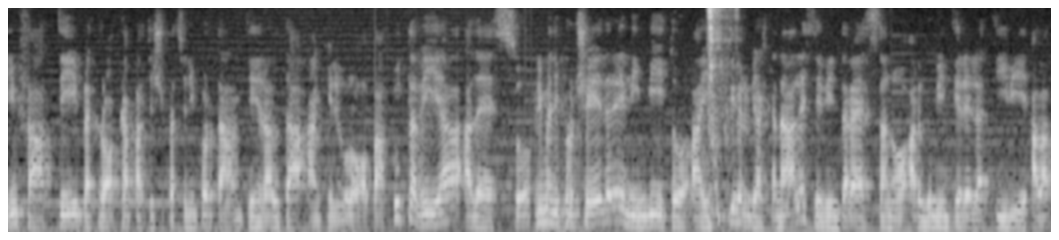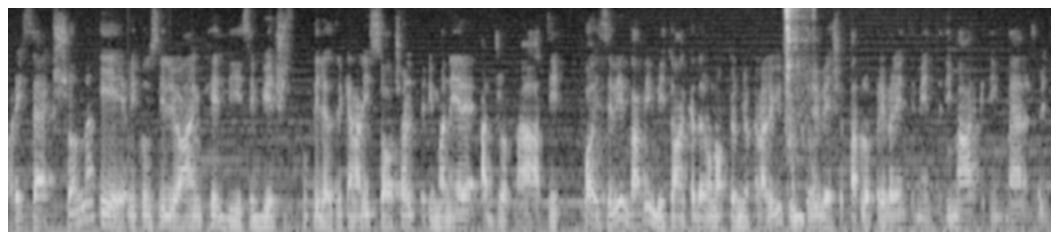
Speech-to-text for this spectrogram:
Infatti BlackRock ha partecipazioni importanti in realtà anche in Europa. Tuttavia adesso, prima di procedere, vi invito a iscrivervi al canale se vi interessano argomenti relativi alla price action e vi consiglio anche di seguirci su tutti gli altri canali social per rimanere aggiornati. Poi se vi va vi invito anche a dare un occhio al mio canale YouTube dove invece parlo prevalentemente di marketing, management,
